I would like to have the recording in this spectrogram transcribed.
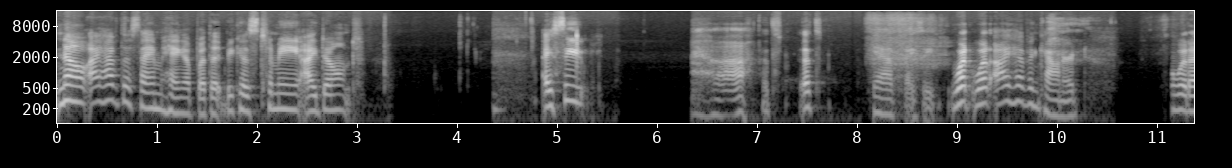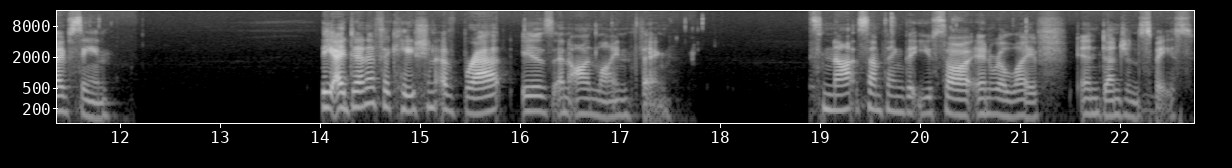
no, I have the same hang up with it because to me, I don't. I see. Ah, that's that's yeah, it's dicey. What what I have encountered, what I've seen, the identification of brat is an online thing. It's not something that you saw in real life in dungeon space,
